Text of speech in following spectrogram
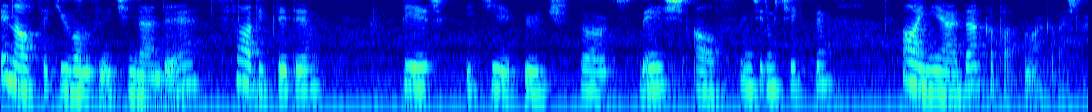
En alttaki yuvamızın içinden de sabitledim. 1, 2, 3, 4, 5, 6 zincirimi çektim. Aynı yerden kapattım arkadaşlar.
